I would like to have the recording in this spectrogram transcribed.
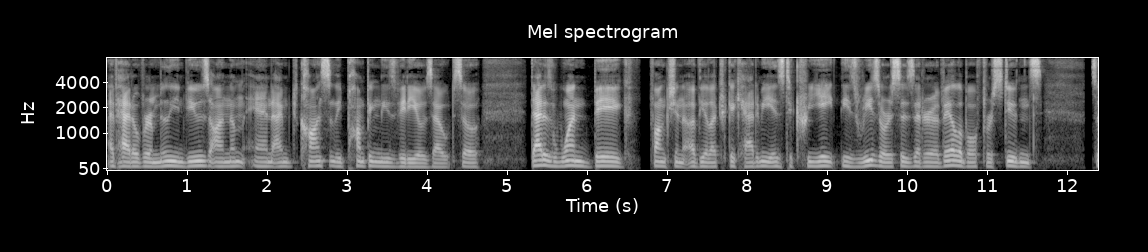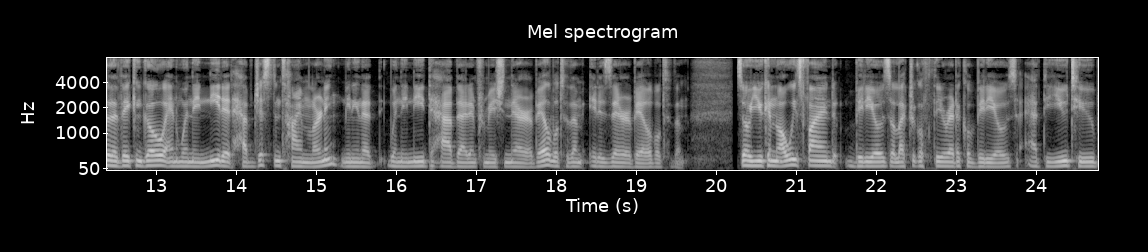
I've had over a million views on them, and I'm constantly pumping these videos out. So that is one big function of the Electric Academy is to create these resources that are available for students so that they can go and when they need it have just in time learning, meaning that when they need to have that information there available to them, it is there available to them. So you can always find videos, electrical theoretical videos at the YouTube,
